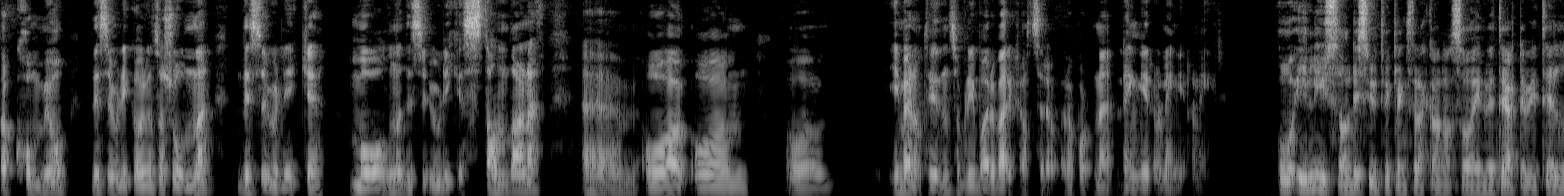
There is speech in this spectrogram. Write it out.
da kommer jo disse ulike organisasjonene, disse ulike målene, disse ulike standardene. Eh, og, og, og, i mellomtiden så blir bare bærekraftsrapportene lenger og lenger og lenger. Og I lys av disse utviklingstrekkene så inviterte vi til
